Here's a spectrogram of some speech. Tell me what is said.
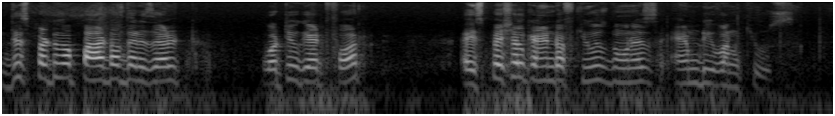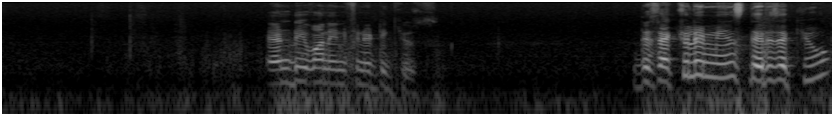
This particular part of the result, what you get for a special kind of queues known as MD1 queues, MD1 infinity queues. This actually means there is a queue.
